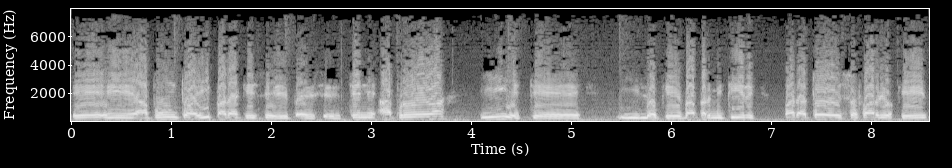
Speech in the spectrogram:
eh, eh, a punto ahí para que se, estén a prueba y este y lo que va a permitir para todos esos barrios que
